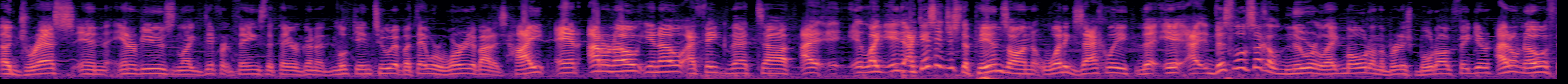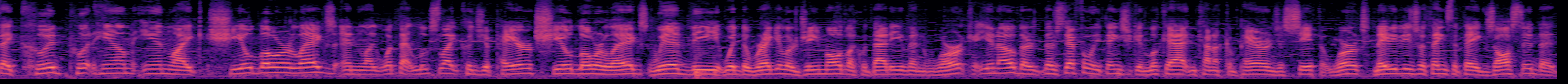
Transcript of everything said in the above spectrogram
address in interviews and like different things that they are going to look into it, but they were worried about his height, and I don't know, you know, I think that, uh, I, it, like, it, I guess it just depends on what exactly the, it, I, this looks like a newer leg mold on the British Bulldog figure. I don't know if they could put him in, like, shield lower legs and like what that looks like. Could you pair shield lower legs with the with the regular jean mold? Like would that even work? You know, there's there's definitely things you can look at and kind of compare and just see if it works. Maybe these are things that they exhausted that,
